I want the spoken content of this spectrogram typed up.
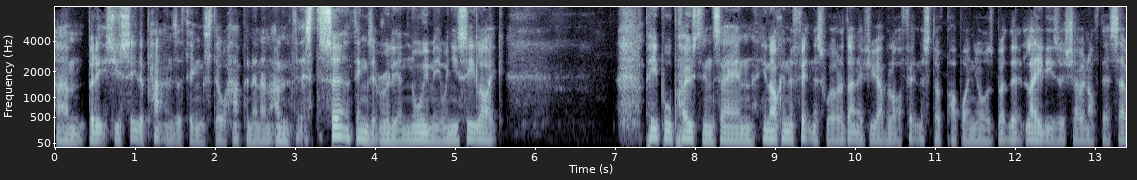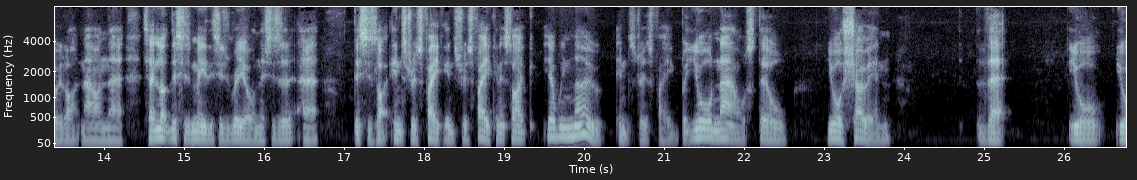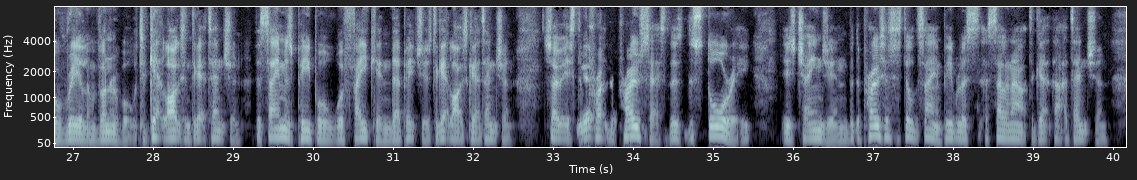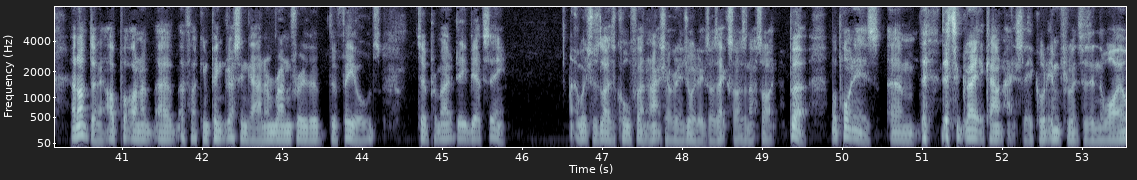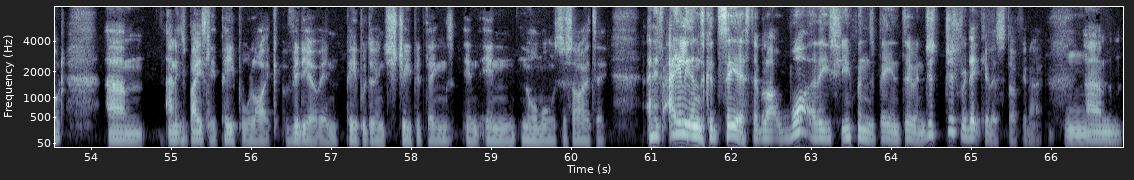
Um, but it's you see the patterns of things still happening, and, and there's certain things that really annoy me when you see like people posting saying, you know, like in the fitness world, I don't know if you have a lot of fitness stuff pop on yours, but the ladies are showing off their cellulite now and they're saying, look, this is me, this is real, and this is a, this is like Insta is fake, Insta is fake, and it's like, yeah, we know Insta is fake, but you're now still you're showing that you're you're real and vulnerable to get likes and to get attention. The same as people were faking their pictures to get likes to get attention. So it's the Yep. pro- the process. The, the story is changing but the process is still the same. People are, are selling out to get that attention. And i've done it. I've put on a, a, a fucking pink dressing gown and run through the, the fields to promote dbfc uh, which was loads of cool fun. And actually i really enjoyed it because i was exercising outside. But my point is um there's a great account actually called influencers in the wild. Um and it's basically people like videoing people doing stupid things in in normal society. And if aliens could see us they'd be like what are these humans being doing? Just just ridiculous stuff you know? Mm. um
